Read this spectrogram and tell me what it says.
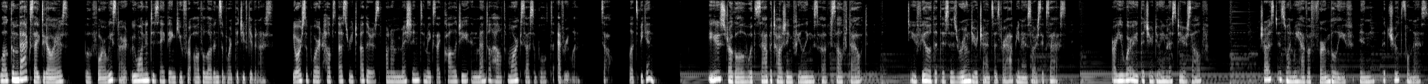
Welcome back, Psych2Goers. Before we start, we wanted to say thank you for all the love and support that you've given us. Your support helps us reach others on our mission to make psychology and mental health more accessible to everyone. So let's begin. Do you struggle with sabotaging feelings of self-doubt? Do you feel that this has ruined your chances for happiness or success? Are you worried that you're doing this to yourself? Trust is when we have a firm belief in the truthfulness,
